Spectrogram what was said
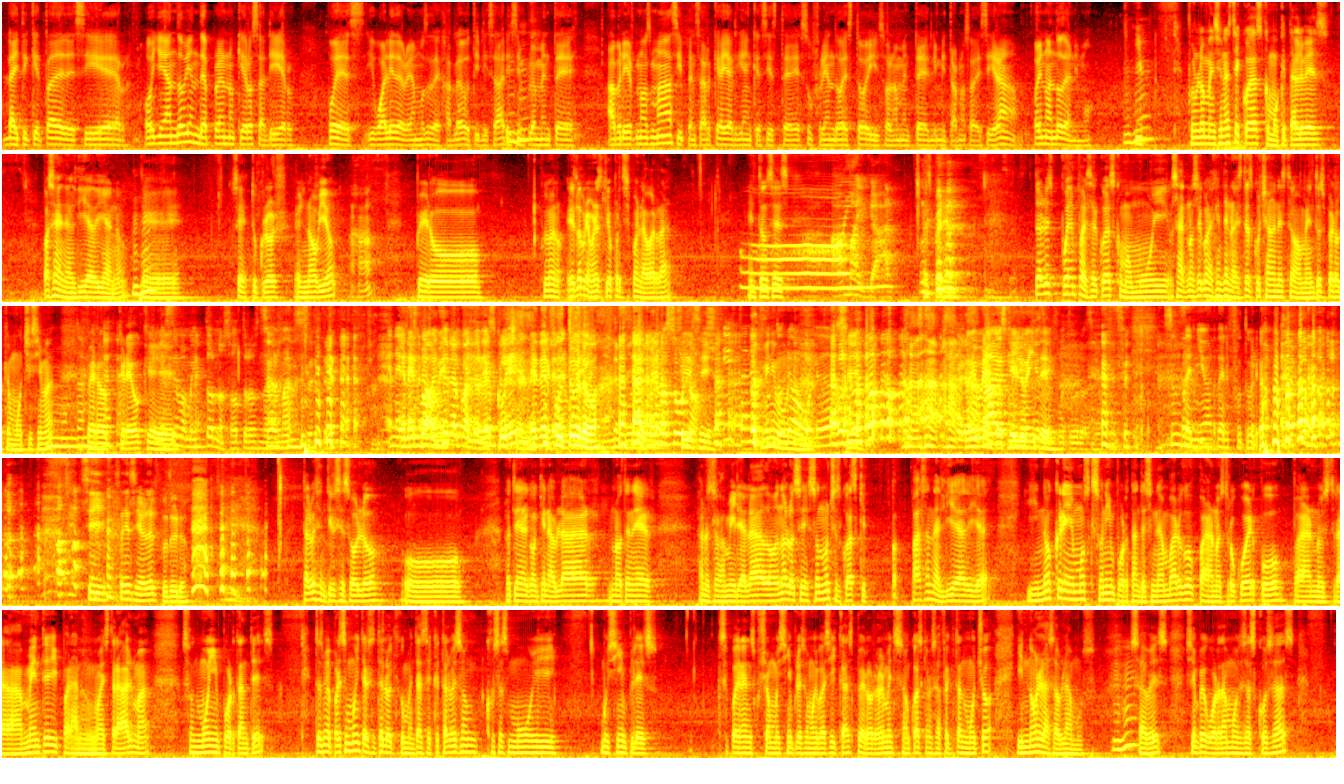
la etiqueta de decir, oye, ando bien depre, no quiero salir, pues igual y deberíamos de dejarla de utilizar y simplemente abrirnos más y pensar que hay alguien que sí esté sufriendo esto y solamente limitarnos a decir, ah, hoy no ando de ánimo. Y, por ejemplo, mencionaste cosas como que tal vez pasan en el día a día, ¿no? Ujú. De, no sé, tu crush, el novio, Ajá. pero... Pues bueno, es la primera vez que yo participo en la barra. Entonces, Oh my god. esperen. Tal vez pueden parecer cosas como muy... O sea, no sé cuánta gente nos está escuchando en este momento, espero que muchísima. Pero creo que... En este momento nosotros nada más. En En el este futuro. momento en el cuando lo escuchen. En el futuro. al menos uno. Sí, sí. Chucky está en el Mínimo futuro, uno. boludo. Sí. Pero no, bueno, es que yo 2020. quiero el futuro. Es un señor del futuro. Sí, soy el señor del futuro. Tal vez sentirse solo o no tener con quién hablar, no tener a nuestra familia al lado, no lo sé. Son muchas cosas que pa- pasan al día a día y no creemos que son importantes. Sin embargo, para nuestro cuerpo, para nuestra mente y para nuestra alma son muy importantes. Entonces me parece muy interesante lo que comentaste, que tal vez son cosas muy, muy simples, que se pueden escuchar muy simples o muy básicas, pero realmente son cosas que nos afectan mucho y no las hablamos. ¿sabes? Siempre guardamos esas cosas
